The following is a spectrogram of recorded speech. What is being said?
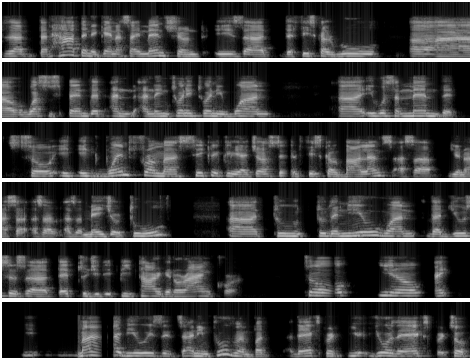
that that happened again, as I mentioned, is that the fiscal rule uh, was suspended, and and in 2021 uh, it was amended. So it, it went from a cyclically adjusted fiscal balance as a you know as a as a, as a major tool uh, to to the new one that uses a debt to GDP target or anchor. So, you know, I my view is it's an improvement, but the expert, you, are the expert. So,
